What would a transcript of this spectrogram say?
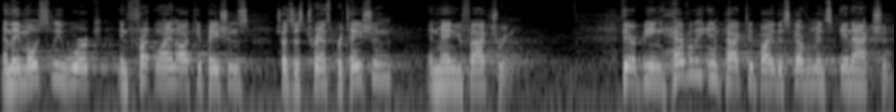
and they mostly work in frontline occupations such as transportation and manufacturing. They are being heavily impacted by this government's inaction.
